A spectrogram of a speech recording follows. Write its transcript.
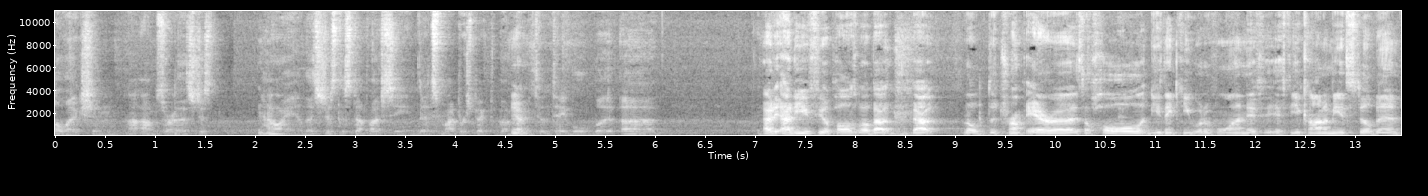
election. I, I'm sorry, that's just how I am. That's just the stuff I've seen. That's my perspective I'm Yeah. bringing to the table. But uh, How do, how do you feel, Paul, as well about about well, the Trump era as a whole? Do you think he would have won if, if the economy had still been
